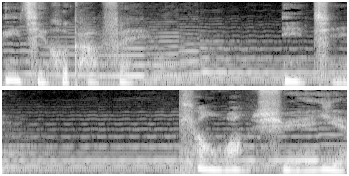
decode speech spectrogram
一起喝咖啡，一起眺望雪野。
